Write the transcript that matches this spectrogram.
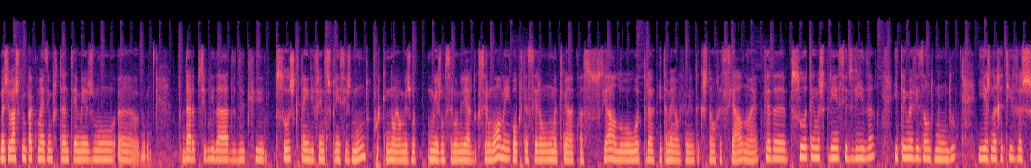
Mas eu acho que o impacto mais importante é mesmo. ah, dar a possibilidade de que pessoas que têm diferentes experiências de mundo, porque não é o mesmo, o mesmo ser uma mulher do que ser um homem, ou pertencer a uma determinada classe social ou a outra, e também, obviamente, a questão racial, não é? Cada pessoa tem uma experiência de vida e tem uma visão de mundo, e as narrativas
